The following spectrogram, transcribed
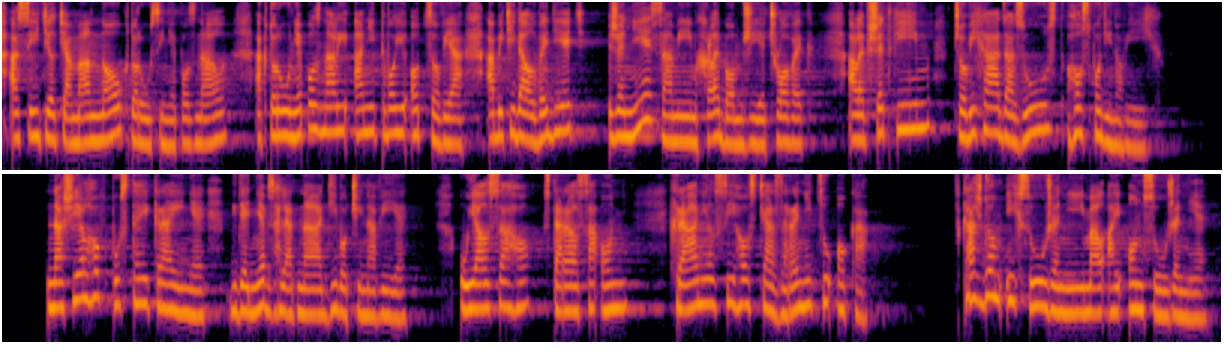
a sítil ťa mannou, ktorú si nepoznal a ktorú nepoznali ani tvoji otcovia, aby ti dal vedieť, že nie samým chlebom žije človek, ale všetkým, čo vychádza z úst hospodinových. Našiel ho v pustej krajine, kde nevzhľadná divočina vie. Ujal sa ho, staral sa oň, chránil si ho z zrenicu oka. V každom ich súžení mal aj on súženie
